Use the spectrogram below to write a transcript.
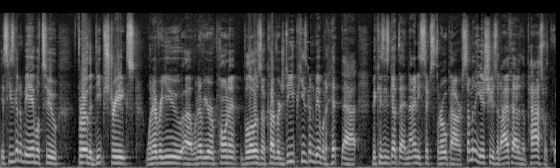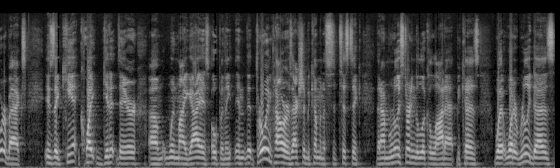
is he's going to be able to throw the deep streaks whenever you uh, whenever your opponent blows a coverage deep he's going to be able to hit that because he's got that 96 throw power. Some of the issues that i've had in the past with quarterbacks is they can't quite get it there um, when my guy is open. They, and the throwing power is actually becoming a statistic that i'm really starting to look a lot at because what, what it really does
